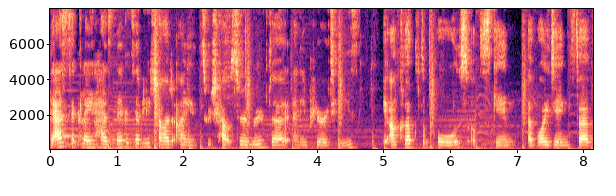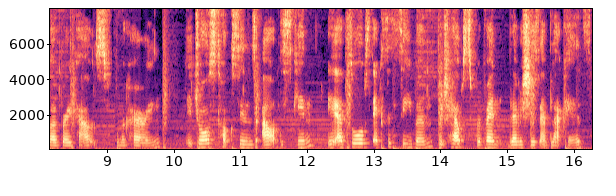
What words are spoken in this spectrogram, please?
The Aztec clay has negatively charged ions which helps to remove dirt and impurities. It unclogs the pores of the skin, avoiding further breakouts from occurring. It draws toxins out of the skin. It absorbs excess sebum, which helps to prevent blemishes and blackheads.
